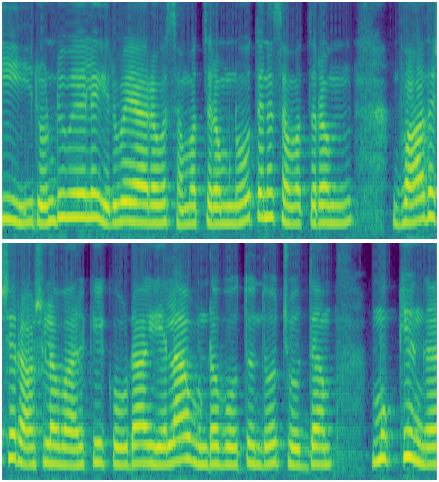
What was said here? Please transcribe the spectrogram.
ఈ రెండు వేల ఇరవై ఆరవ సంవత్సరం నూతన సంవత్సరం ద్వాదశ రాశుల వారికి కూడా ఎలా ఉండబోతుందో చూద్దాం. ముఖ్యంగా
